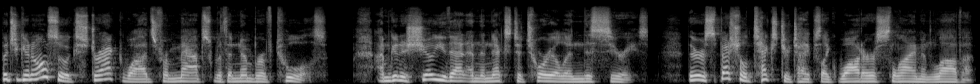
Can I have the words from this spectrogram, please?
But you can also extract WADs from maps with a number of tools. I'm going to show you that in the next tutorial in this series. There are special texture types like water, slime, and lava.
